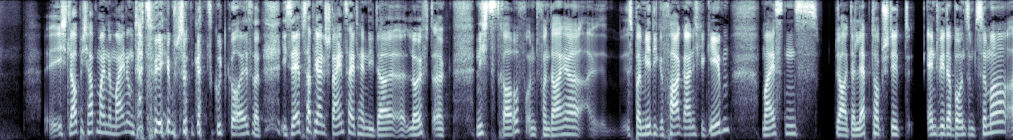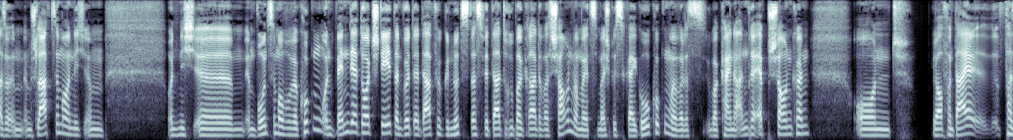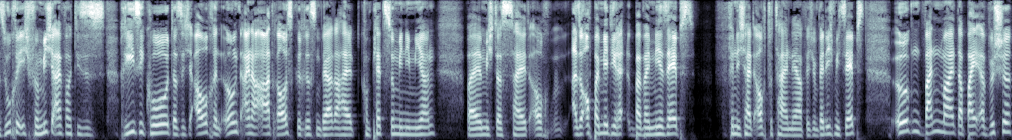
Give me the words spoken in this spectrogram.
Ich glaube, ich habe meine Meinung dazu eben schon ganz gut geäußert. Ich selbst habe ja ein Steinzeit-Handy, da äh, läuft äh, nichts drauf und von daher äh, ist bei mir die Gefahr gar nicht gegeben. Meistens, ja, der Laptop steht entweder bei uns im Zimmer, also im, im Schlafzimmer und nicht im und nicht ähm, im Wohnzimmer, wo wir gucken. Und wenn der dort steht, dann wird er dafür genutzt, dass wir da drüber gerade was schauen, wenn wir jetzt zum Beispiel Sky Go gucken, weil wir das über keine andere App schauen können. Und ja, von daher versuche ich für mich einfach dieses Risiko, dass ich auch in irgendeiner Art rausgerissen werde, halt komplett zu minimieren, weil mich das halt auch, also auch bei mir direkt, bei, bei mir selbst finde ich halt auch total nervig. Und wenn ich mich selbst irgendwann mal dabei erwische,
